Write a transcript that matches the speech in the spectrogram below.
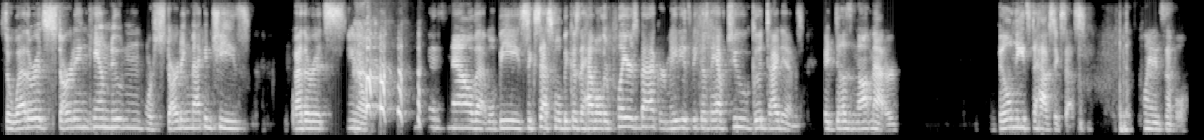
So whether it's starting Cam Newton or starting mac and cheese, whether it's, you know, now that will be successful because they have all their players back, or maybe it's because they have two good tight ends. It does not matter. Bill needs to have success. Plain and simple.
